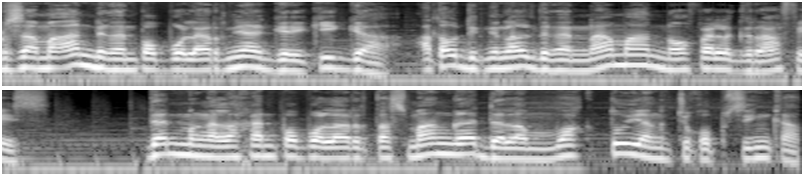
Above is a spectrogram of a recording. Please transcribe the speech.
bersamaan dengan populernya Geikiga atau dikenal dengan nama novel grafis, dan mengalahkan popularitas manga dalam waktu yang cukup singkat.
